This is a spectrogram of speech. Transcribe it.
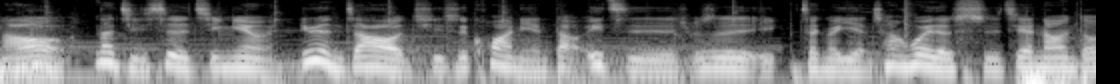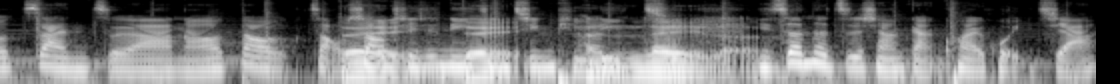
然后那几次的经验，因为你知道，其实跨年到一直就是整个演唱会的时间，然后你都站着啊，然后到早上，其实你已经精疲力尽了，你真的只想赶快回家。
